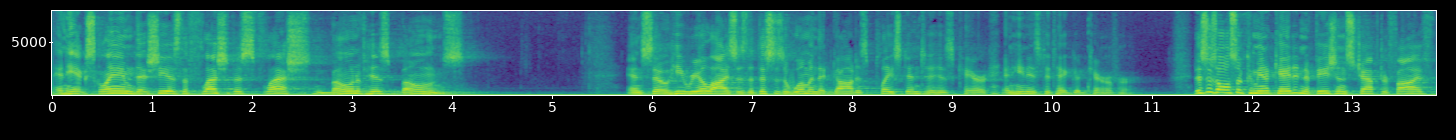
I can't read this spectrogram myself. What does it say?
and he exclaimed that she is the flesh of his flesh, bone of his bones. And so he realizes that this is a woman that God has placed into his care, and he needs to take good care of her. This is also communicated in Ephesians chapter 5,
